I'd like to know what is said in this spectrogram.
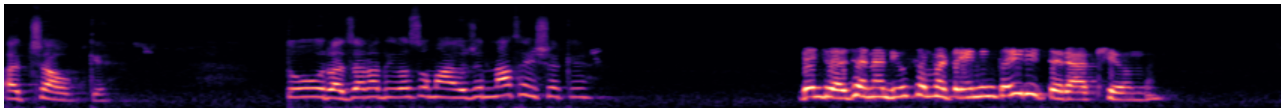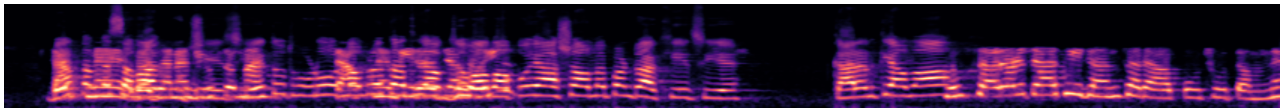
અચ્છા ઓકે. તો રજાના દિવસોમાં આયોજન ના થઈ શકે? બેન રજાના દિવસોમાં ટ્રેનિંગ કઈ રીતે રાખીએ અમે? બેન તમને સવાલ પૂછીએ છીએ. તો થોડો નમ્રતાથી આપ જવાબ આપો. એ આશા અમે પણ રાખીએ છીએ. કારણ કે આમાં હું સરળતાથી જ આન્સર આપું છું તમને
